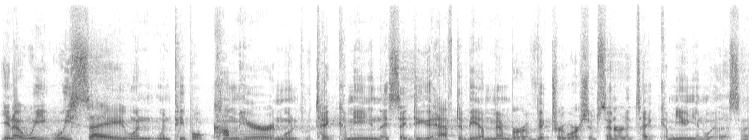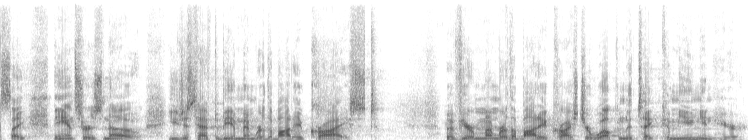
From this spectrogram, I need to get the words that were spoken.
you know, we, we say when, when people come here and when we take communion, they say, Do you have to be a member of Victory Worship Center to take communion with us? And I say, The answer is no. You just have to be a member of the body of Christ. But if you're a member of the body of Christ, you're welcome to take communion here.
